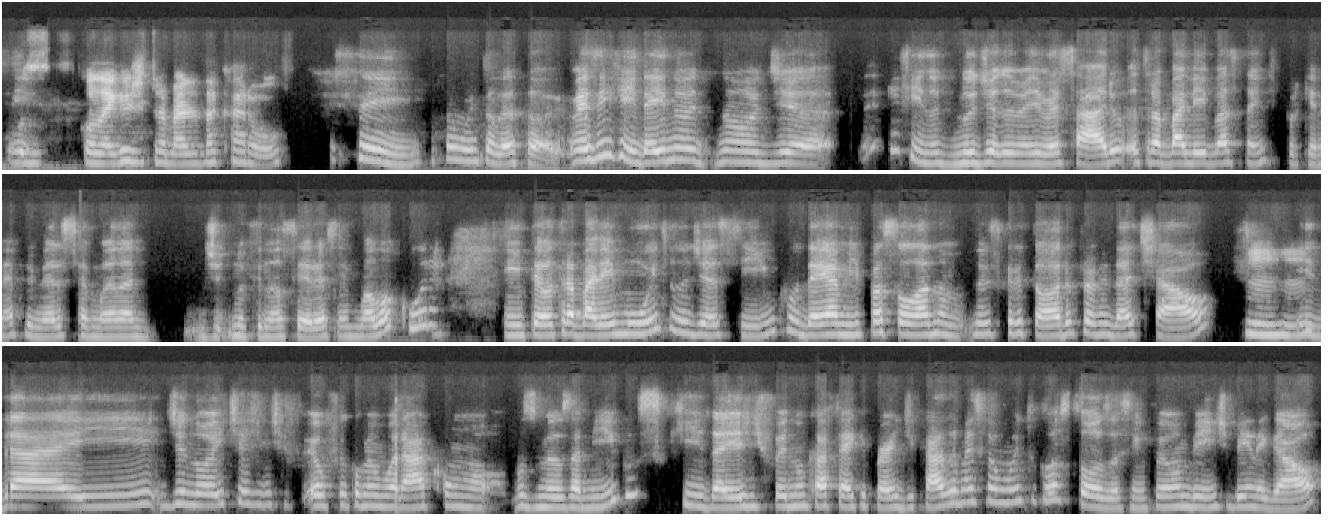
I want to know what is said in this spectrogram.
Com os, os colegas de trabalho da Carol. Sim, foi muito aleatório. Mas enfim, daí no, no dia enfim, no, no, dia do meu aniversário, eu trabalhei bastante, porque, né, primeira semana de, no financeiro é sempre uma loucura. Então, eu trabalhei muito no dia 5, daí a Mi passou lá no, no escritório para me dar tchau. Uhum. E daí, de noite, a gente, eu fui comemorar com os meus amigos, que daí a gente foi num café aqui perto de casa, mas foi muito gostoso, assim, foi um ambiente bem legal.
